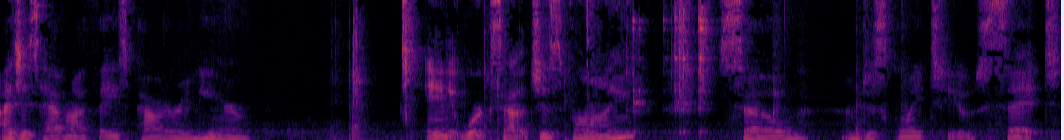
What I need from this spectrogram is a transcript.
I just have my face powder in here and it works out just fine so I'm just going to set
